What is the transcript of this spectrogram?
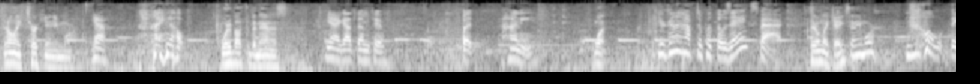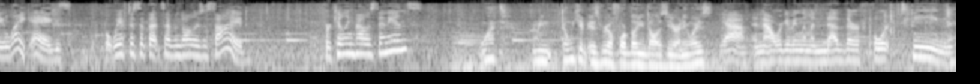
They don't like turkey anymore. Yeah, I know. What about the bananas? Yeah, I got them too. But, honey, What? You're gonna have to put those eggs back. They don't like eggs anymore? No, they like eggs, but we have to set that $7 aside. For killing Palestinians? What? I mean, don't we give Israel $4 billion a year anyways? Yeah, and now we're giving them another $14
